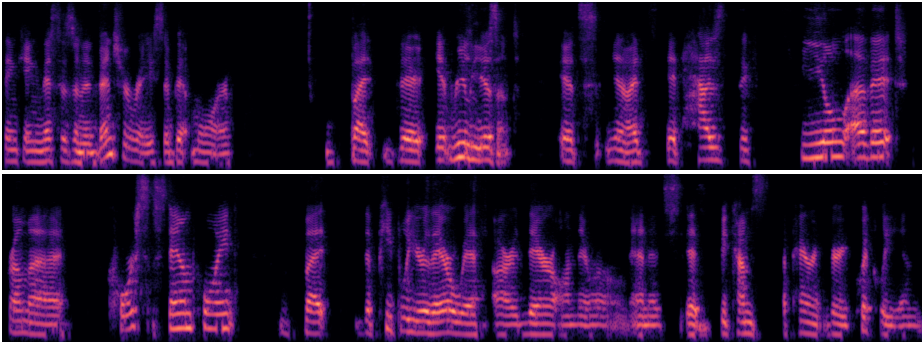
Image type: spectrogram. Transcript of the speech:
thinking this is an adventure race a bit more, but there it really isn't. It's, you know, it's it has the feel of it from a course standpoint, but the people you're there with are there on their own and it's it becomes apparent very quickly and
